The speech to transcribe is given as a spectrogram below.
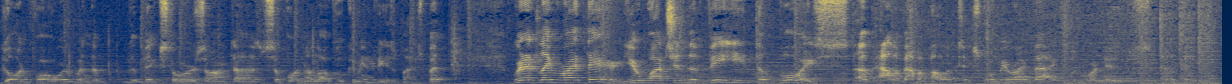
going forward when the, the big stores aren't uh, supporting the local community as much. But we're going to have to leave it right there. You're watching The V, the voice of Alabama politics. We'll be right back with more news and.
